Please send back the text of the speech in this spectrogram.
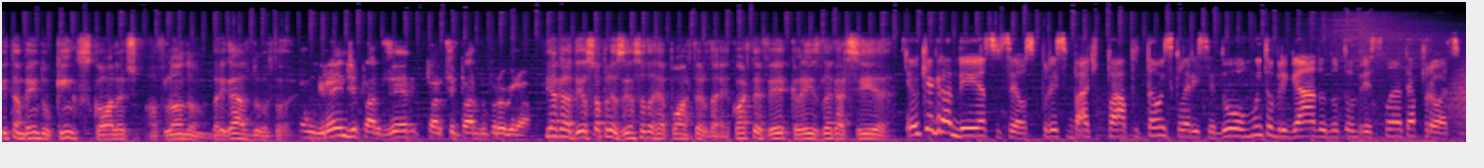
e também do King's College of London. Obrigado, doutor. É um grande prazer participar do programa. E agradeço a presença da repórter da Record TV, Cleisla Garcia. Eu que agradeço, Celso, por esse bate-papo tão esclarecedor. Muito obrigado, doutor Bressan. Até a próxima.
